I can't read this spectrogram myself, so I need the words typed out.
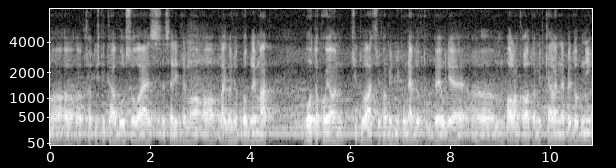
a, a, a statisztikából, szóval ez szerintem a, a legnagyobb problémák voltak olyan szituációk, amit mikor nem dobtuk be, ugye palank alatt, amit kellene bedobni,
